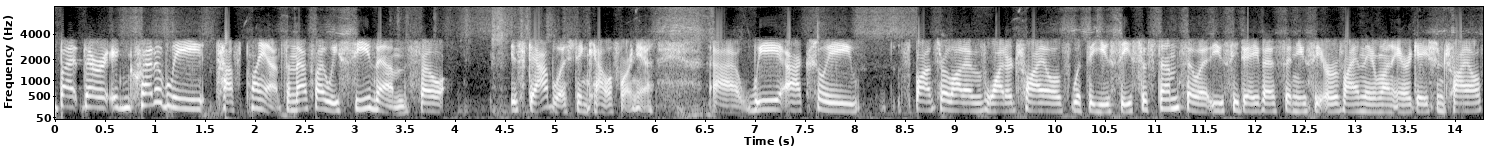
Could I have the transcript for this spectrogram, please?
but they're incredibly tough plants, and that's why we see them so established in California. Uh, we actually sponsor a lot of water trials with the UC system. So at UC Davis and UC Irvine, they run irrigation trials.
